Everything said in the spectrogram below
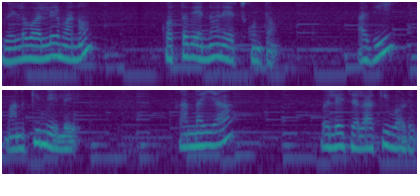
వీళ్ళ వల్లే మనం కొత్తవి ఎన్నో నేర్చుకుంటాం. అది మనకి మేలే. కన్నయ్య భలే చలాకీవాడు.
